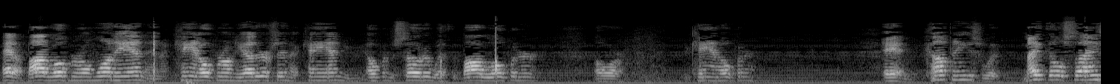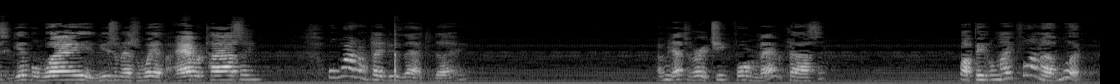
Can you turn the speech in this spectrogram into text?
Had a bottle opener on one end and a can opener on the other. It's in a can. You open the soda with the bottle opener or the can opener. And companies would make those things, and give them away, and use them as a way of advertising. Well, why don't they do that today? I mean, that's a very cheap form of advertising. Well, people make fun of them, wouldn't they?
